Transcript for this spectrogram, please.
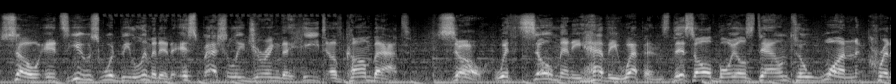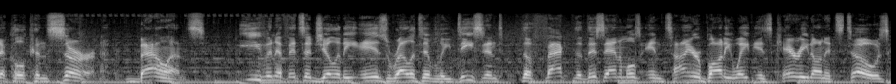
so its use would be limited, especially during the heat of combat. So, with so many heavy weapons, this all boils down to one critical concern balance. Even if its agility is relatively decent, the fact that this animal's entire body weight is carried on its toes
